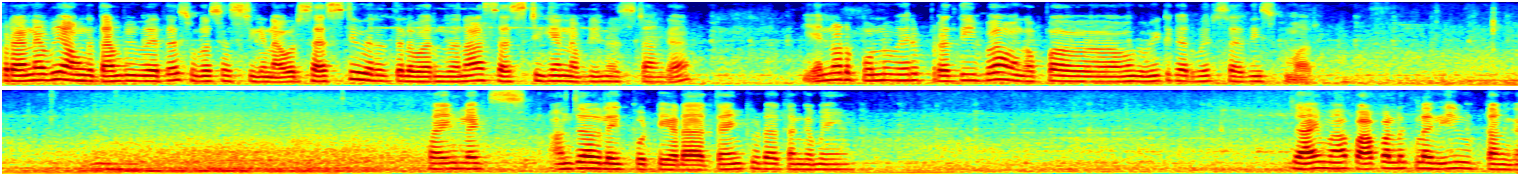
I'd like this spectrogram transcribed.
பிரணவி அவங்க தம்பி பேர் தான் சுகசஷ்டிகன். அவர் சஷ்டி விரதத்தில் வந்ததுனால சஷ்டிகன் அப்படின்னு வச்சுட்டாங்க. என்னோட பொண்ணு பேர் பிரதீபா அவங்க அப்பா அவங்க வீட்டுக்கார் பேர் சதீஷ்குமார். ஃபைவ் லைக்ஸ் அஞ்சாவது லைக் போட்டியாடா. தேங்க்யூடா தங்கமே. ஜாய்மா பாப்பாளுக்கெல்லாம் லீவ் விட்டாங்க.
